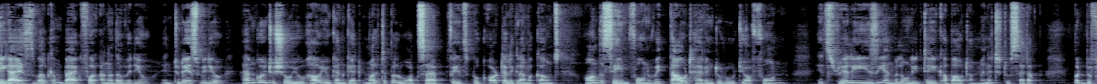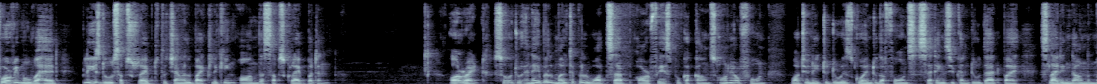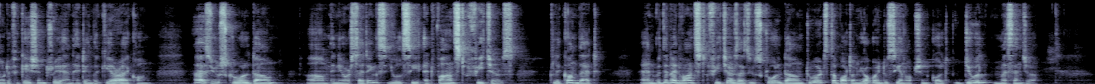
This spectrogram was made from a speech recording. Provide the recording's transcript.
Hey guys, welcome back for another video. In today's video, I'm going to show you how you can get multiple WhatsApp, Facebook or Telegram accounts on the same phone without having to root your phone. It's really easy and will only take about a minute to set up. But before we move ahead, please do subscribe to the channel by clicking on the subscribe button. Alright, so to enable multiple WhatsApp or Facebook accounts on your phone, what you need to do is go into the phone's settings. You can do that by sliding down the notification tray and hitting the gear icon. As you scroll down um, in your settings, you will see advanced features. Click on that and within advanced features as you scroll down towards the bottom you're going to see an option called dual messenger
